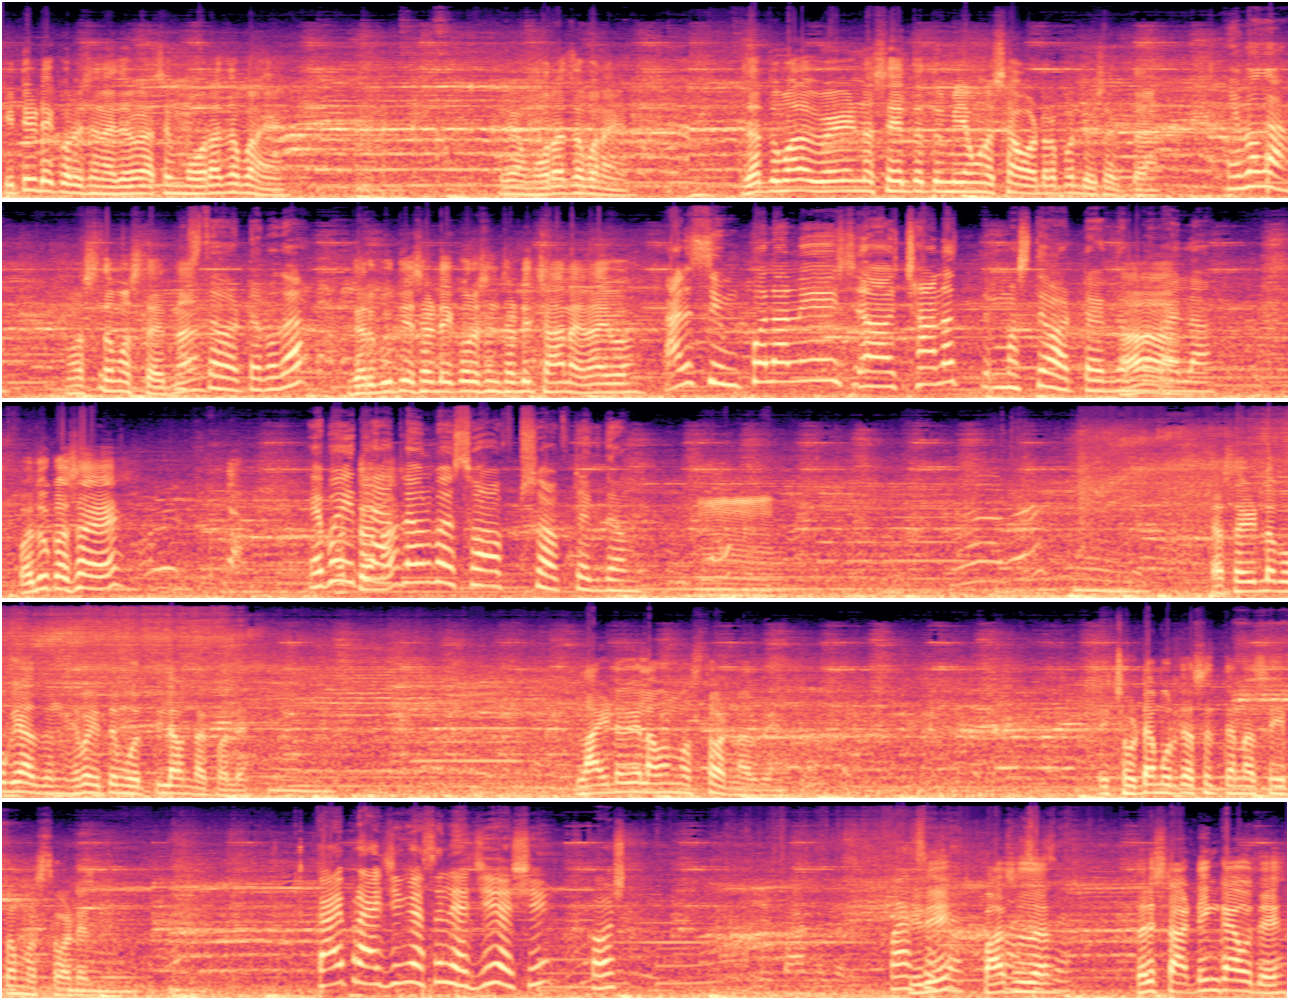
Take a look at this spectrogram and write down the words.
किती डेकोरेशन आहे तेव्हा असं मोराचं पण आहे. हे बघा, मोराचं पण आहे. जर तुम्हाला वेळ नसेल तर तुम्ही येऊन अशा ऑर्डर पण देऊ शकता. हे बघा. मस्त मस्त आहेत ना? मस्त वाटतं बघा. घरगुती असं डेकोरेशनसाठी छान आहे ना हे बघ. आणि सिंपल आणि छानच मस्त वाटतं एकदम. बघायला. वधू कसं आहे? हे बघ इथे बघ सॉफ्ट सॉफ्ट एकदम. त्या साईडला बघूया अजून. हे बघ इथे मूर्ती लावून दाखवलंय. लाइट वगैरे लावून मस्त वाटणार ते. छोट्या मूर्ती असतात त्यांना असं हे पण मस्त वाटेल. काय प्राइजिंग असेल ह्याची अशी? कॉस्ट पाच किती? हजार. पाच हजार. तरी स्टार्टिंग काय होते?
